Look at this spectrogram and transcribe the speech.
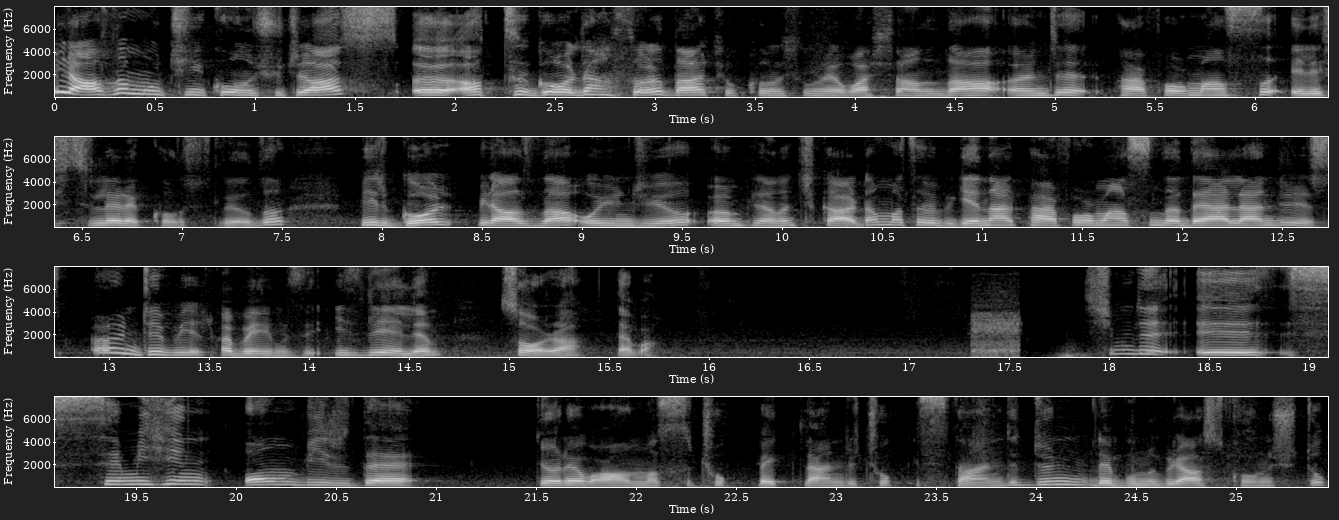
Biraz da Muçi'yi konuşacağız. E, attığı golden sonra daha çok konuşulmaya başlandı. Daha önce performansı eleştirilerek konuşuluyordu. Bir gol biraz daha oyuncuyu ön plana çıkardı ama tabii genel performansını da değerlendiririz. Önce bir haberimizi izleyelim sonra devam. Şimdi e, Semih'in 11'de görev alması çok beklendi, çok istendi. Dün de bunu biraz konuştuk.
